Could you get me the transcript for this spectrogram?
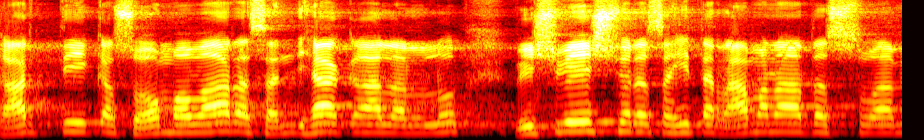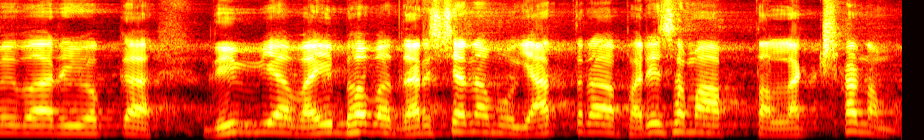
కార్తీక సోమవార సంధ్యాకాలంలో విశ్వేశ్వర సహిత రామనాథ స్వామి వారి యొక్క దివ్య వైభవ దర్శనము యాత్రా పరిసమాప్త లక్షణము.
